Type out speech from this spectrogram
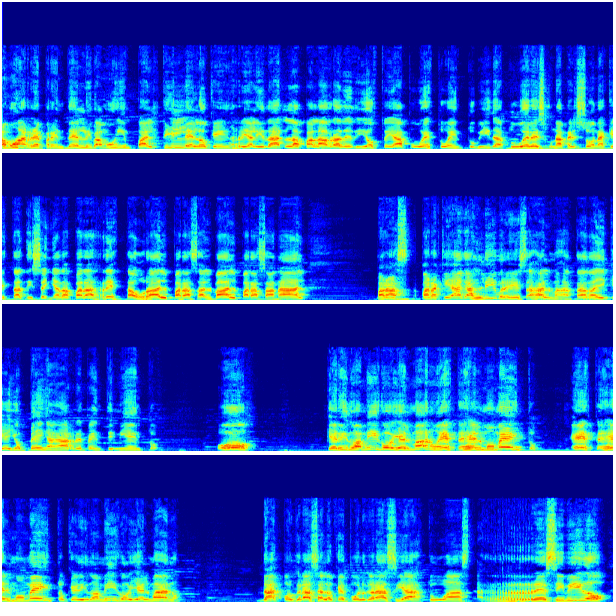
vamos a reprenderlo y vamos a impartirle lo que en realidad la palabra de Dios te ha puesto en tu vida. Tú eres una persona que está diseñada para restaurar, para salvar, para sanar, para, para que hagas libre esas almas atadas y que ellos vengan a arrepentimiento. Oh, querido amigo y hermano, este es el momento. Este es el momento, querido amigo y hermano. Dar por gracia lo que por gracia tú has recibido.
